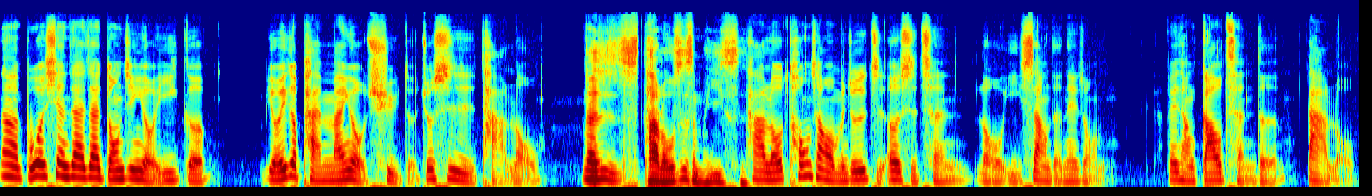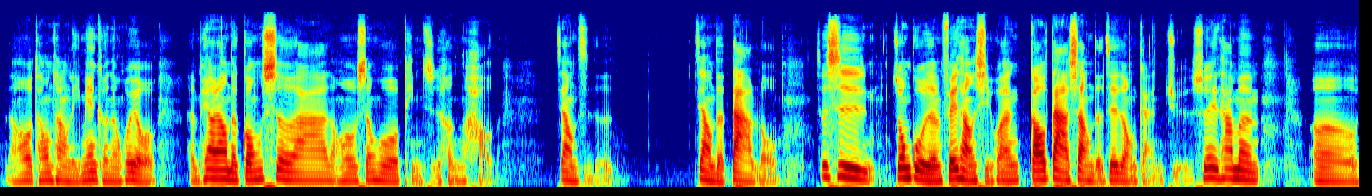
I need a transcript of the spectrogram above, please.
那不过现在在东京有一个有一个盘蛮有趣的，就是塔楼。那是塔楼是什么意思？塔楼通常我们就是指二十层楼以上的那种非常高层的大楼，然后通常里面可能会有很漂亮的公社啊，然后生活品质很好这样子的这样的大楼，这是中国人非常喜欢高大上的这种感觉，所以他们呃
